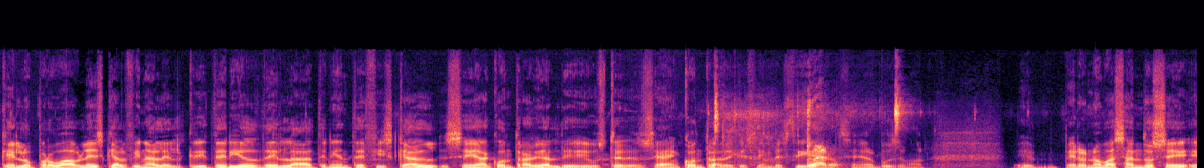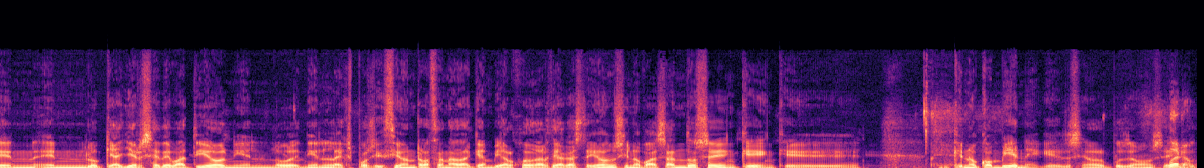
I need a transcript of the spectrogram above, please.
que lo probable es que al final el criterio de la teniente fiscal sea contrario al de ustedes, o sea, en contra de que se investigue Claro. al señor Puigdemont. Eh, pero no basándose en, en lo que ayer se debatió ni en, lo- ni en la exposición razonada que envió el juez García Castellón, sino basándose en qué, en que, en que no conviene que el señor Puigdemont sea Bueno.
